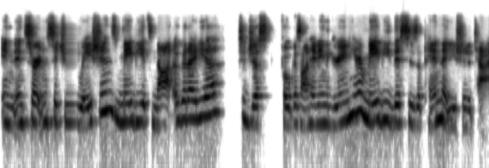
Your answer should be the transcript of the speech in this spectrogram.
in, in certain situations maybe it's not a good idea to just focus on hitting the green here. Maybe this is a pin that you should attack.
